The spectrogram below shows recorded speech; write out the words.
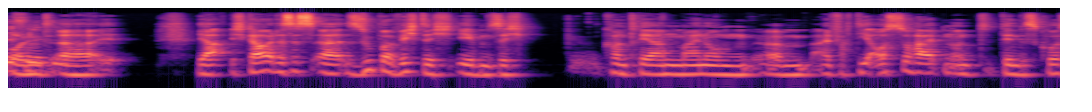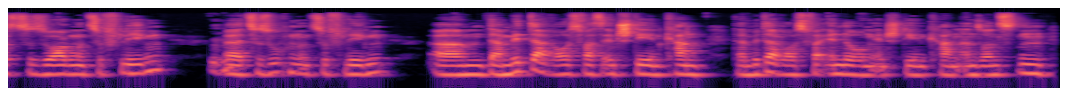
Und äh, ja, ich glaube, das ist äh, super wichtig, eben sich konträren Meinungen ähm, einfach die auszuhalten und den Diskurs zu sorgen und zu pflegen, mhm. äh, zu suchen und zu pflegen ähm, damit daraus was entstehen kann, damit daraus Veränderungen entstehen kann. Ansonsten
